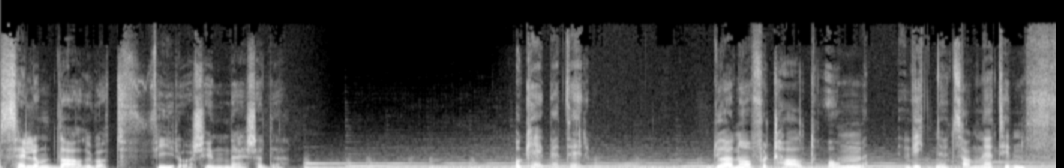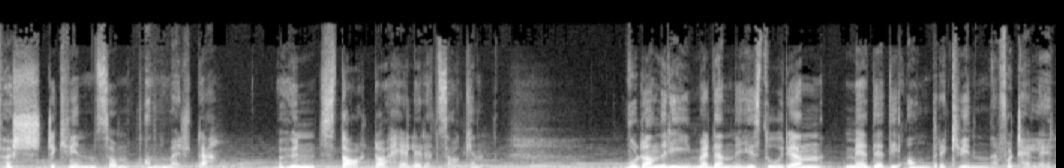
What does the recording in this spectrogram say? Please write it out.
selv om det da hadde gått fire år siden det skjedde. Ok, Petter. Du har nå fortalt om vitneutsagnet til den første kvinnen som anmeldte. Og hun starta hele rettssaken. Hvordan rimer denne historien med det de andre kvinnene forteller?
